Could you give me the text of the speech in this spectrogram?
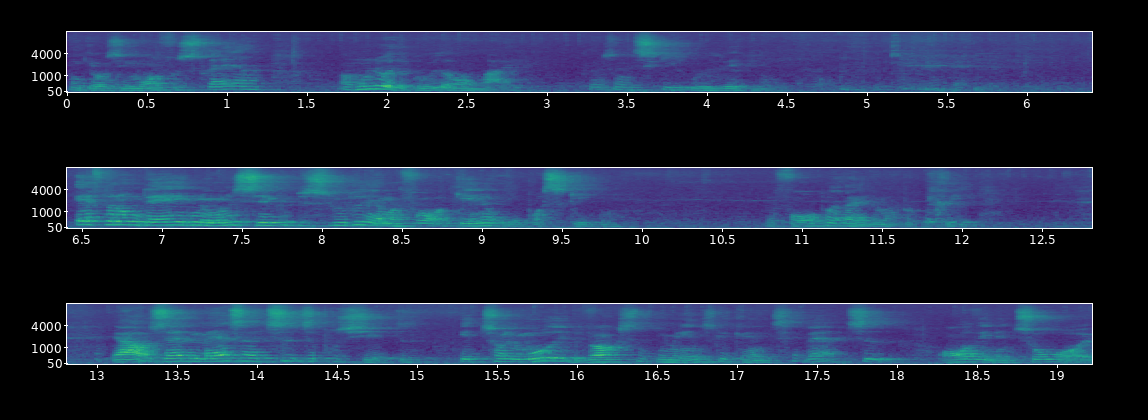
Han gjorde sin mor frustreret, og hun lod det gå ud over mig. Det var sådan en skidt udvikling. Efter nogle dage i den onde cirkel besluttede jeg mig for at generobre skeen. Jeg forberedte mig på krig. Jeg afsatte masser af tid til projektet. Et tålmodigt voksent menneske kan til hver tid overvinde en toårig,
